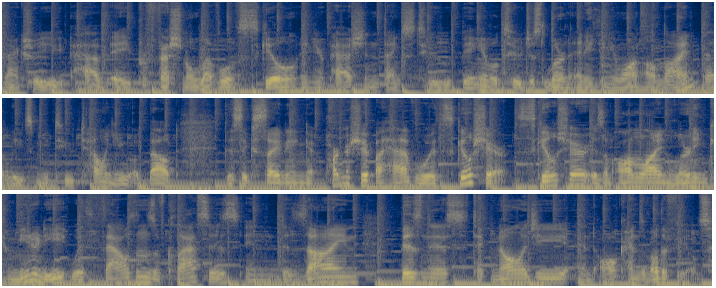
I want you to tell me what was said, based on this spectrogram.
can actually have a professional level of skill in your passion thanks to being able to just learn anything you want online. That leads me to telling you about this exciting partnership I have with Skillshare. Skillshare is an online learning community with thousands of classes in design, business, technology, and all kinds of other fields.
